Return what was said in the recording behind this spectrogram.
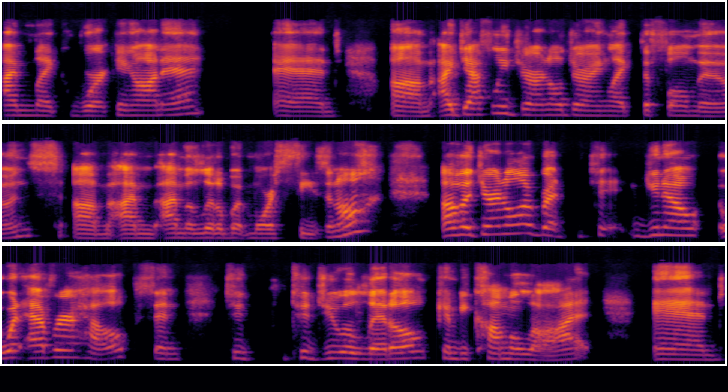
I'm like working on it and um, I definitely journal during like the full moons. Um, I'm I'm a little bit more seasonal of a journaler, but to, you know whatever helps, and to to do a little can become a lot, and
